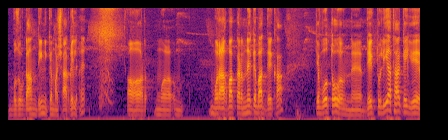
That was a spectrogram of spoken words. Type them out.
بزرگان دین کے مشاغل ہیں۔ اور مراقبہ کرنے کے بعد دیکھا کہ وہ تو دیکھ تو لیا تھا کہ یہ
